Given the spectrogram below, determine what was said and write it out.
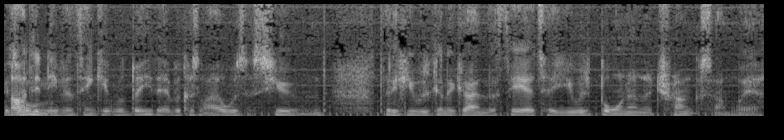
It's I all- didn't even think it would be there because I always assumed that if you was going to go in the theatre, you was born in a trunk somewhere,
